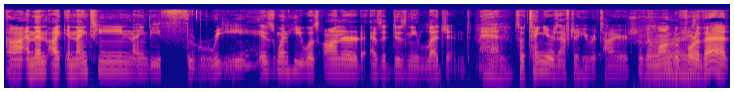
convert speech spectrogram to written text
Uh, and then, like in 1993, is when he was honored as a Disney legend. Man. So 10 years after he retired. Should have been long Right. before that.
